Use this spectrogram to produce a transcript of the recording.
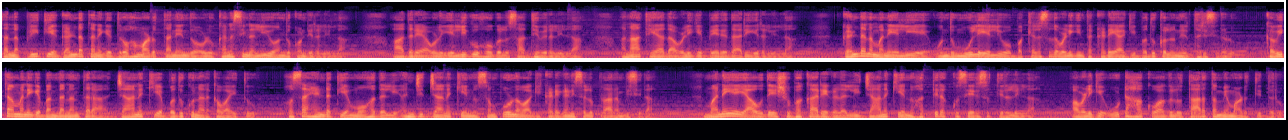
ತನ್ನ ಪ್ರೀತಿಯ ಗಂಡ ತನಗೆ ದ್ರೋಹ ಮಾಡುತ್ತಾನೆಂದು ಅವಳು ಕನಸಿನಲ್ಲಿಯೂ ಅಂದುಕೊಂಡಿರಲಿಲ್ಲ. ಆದರೆ ಅವಳು ಎಲ್ಲಿಗೂ ಹೋಗಲು ಸಾಧ್ಯವಿರಲಿಲ್ಲ. ಅನಾಥೆಯಾದ ಅವಳಿಗೆ ಬೇರೆ ದಾರಿ ಇರಲಿಲ್ಲ. ಗಂಡನ ಮನೆಯಲ್ಲಿಯೇ ಒಂದು ಮೂಲೆಯಲ್ಲಿ ಒಬ್ಬ ಕೆಲಸದವಳಿಗಿಂತ ಕಡೆಯಾಗಿ ಬದುಕಲು ನಿರ್ಧರಿಸಿದಳು. ಕವಿತಾ ಮನೆಗೆ ಬಂದ ನಂತರ ಜಾನಕಿಯ ಬದುಕು ನರಕವಾಯಿತು. ಹೊಸ ಹೆಂಡತಿಯ ಮೋಹದಲ್ಲಿ ಅಂಜಿತ್ ಜಾನಕಿಯನ್ನು ಸಂಪೂರ್ಣವಾಗಿ ಕಡೆಗಣಿಸಲು ಪ್ರಾರಂಭಿಸಿದ. ಮನೆಯ ಯಾವುದೇ ಶುಭ ಕಾರ್ಯಗಳಲ್ಲಿ ಜಾನಕಿಯನ್ನು ಹತ್ತಿರಕ್ಕೂ ಸೇರಿಸುತ್ತಿರಲಿಲ್ಲ. ಅವಳಿಗೆ ಊಟ ಹಾಕುವಾಗಲೂ ತಾರತಮ್ಯ ಮಾಡುತ್ತಿದ್ದರು.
